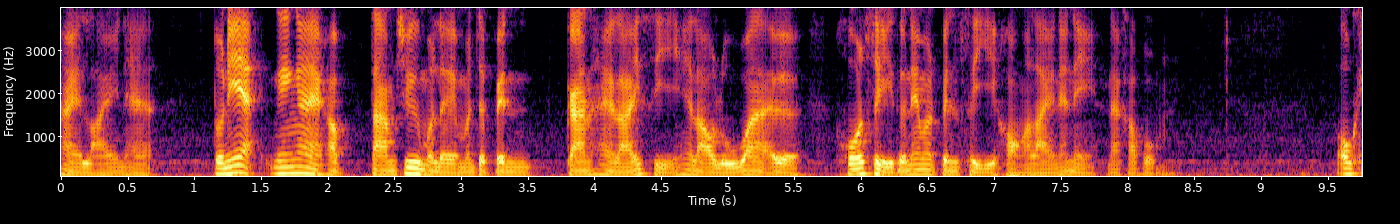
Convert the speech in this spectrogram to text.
highlight นะฮะ ตัวนี้ง่ายๆครับตามชื่อมาเลยมันจะเป็นการไฮไลท์สีให้เรารู้ว่าเออโค้ดสีตัวนี้มันเป็นสีของอะไรนั่นเองนะครับผม โอเค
